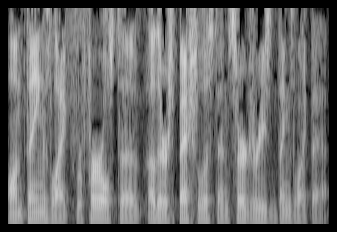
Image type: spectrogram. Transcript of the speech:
on things like referrals to other specialists and surgeries and things like that.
